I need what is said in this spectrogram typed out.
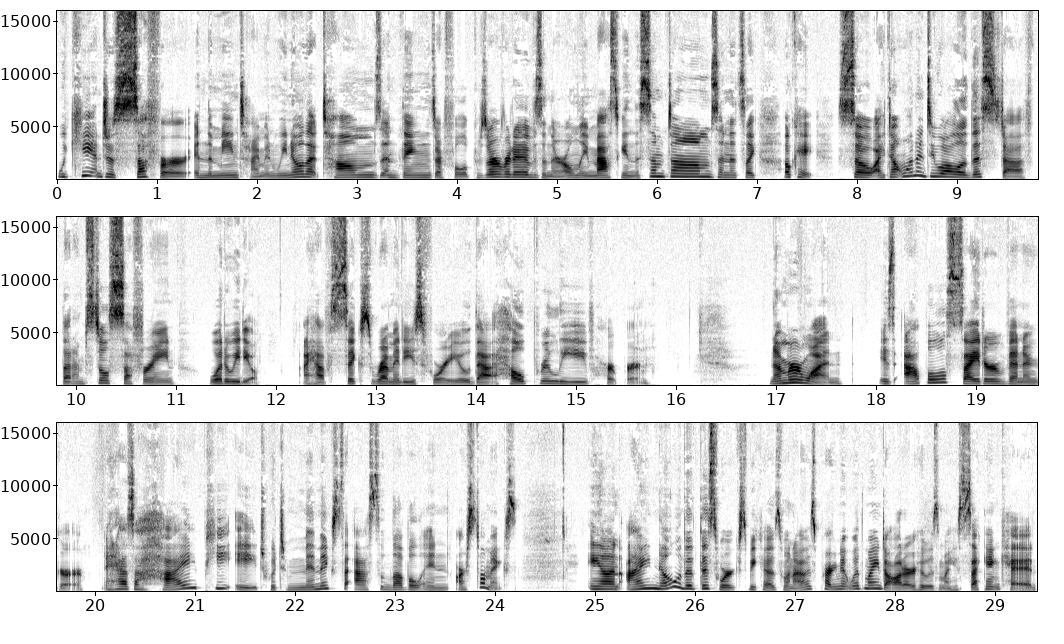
we can't just suffer in the meantime. And we know that Tums and things are full of preservatives and they're only masking the symptoms. And it's like, okay, so I don't want to do all of this stuff, but I'm still suffering. What do we do? I have six remedies for you that help relieve heartburn. Number one is apple cider vinegar. It has a high pH, which mimics the acid level in our stomachs. And I know that this works because when I was pregnant with my daughter, who was my second kid,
